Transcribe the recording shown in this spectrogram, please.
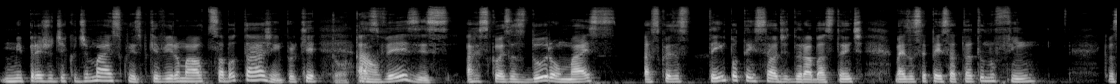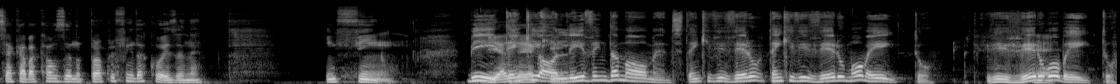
me prejudico demais com isso, porque vira uma autossabotagem. Porque Total. às vezes as coisas duram mais, as coisas têm potencial de durar bastante, mas você pensa tanto no fim que você acaba causando o próprio fim da coisa, né? Enfim. Bi, tem que, aqui. ó, live in the moment. Tem que viver o, tem que viver o momento. Tem que viver é. o momento.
